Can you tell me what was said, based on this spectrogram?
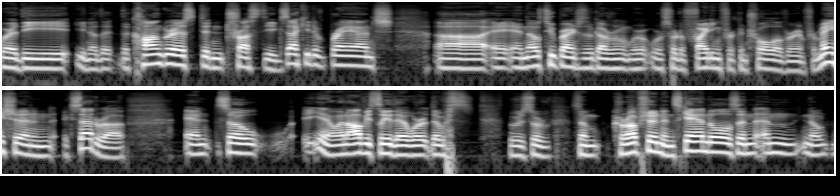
where the you know the, the Congress didn't trust the executive branch, uh, and, and, those two branches of government were, were sort of fighting for control over information, et cetera. And so, you know, and obviously there were there was there was sort of some corruption and scandals, and and you know,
